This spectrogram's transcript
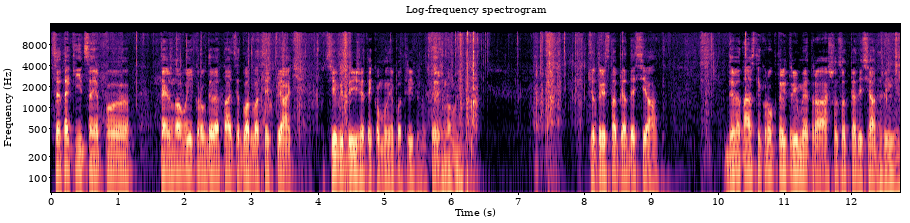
Це такий цеп е, теж новий, крок 19, 2,25. Ці відріжете кому не потрібно, теж новий. 450. 19 крок 3,3 метра 650 гривень.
